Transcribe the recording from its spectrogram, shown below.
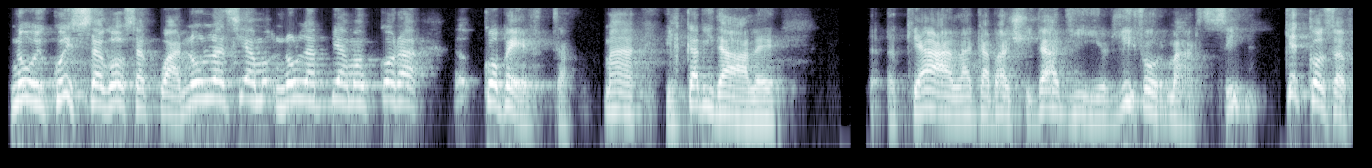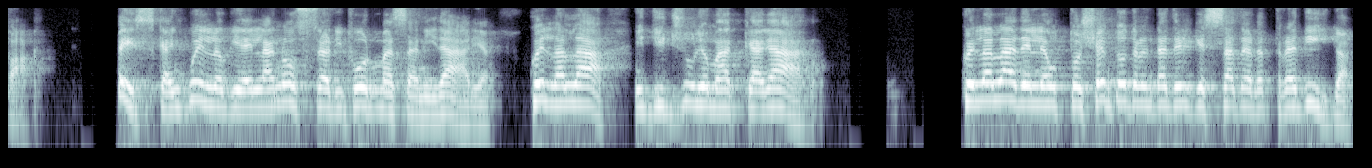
Noi questa cosa qua non l'abbiamo ancora eh, coperta, ma il capitale eh, che ha la capacità di riformarsi, che cosa fa? Pesca in quello che è la nostra riforma sanitaria, quella là di Giulio Maccagano, quella là delle 833 che è stata tradita,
